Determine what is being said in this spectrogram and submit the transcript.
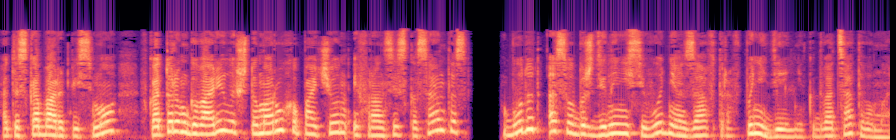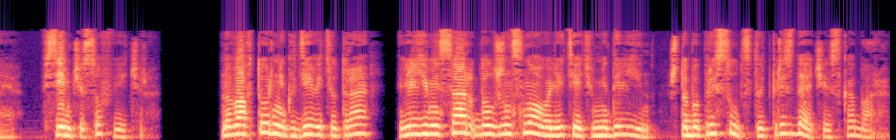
от Эскобара письмо, в котором говорилось, что Маруха Пачон и Франциско Сантос будут освобождены не сегодня, а завтра, в понедельник, 20 мая, в 7 часов вечера. Но во вторник в девять утра Вильямисар должен снова лететь в Медельин, чтобы присутствовать при сдаче Эскобара.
